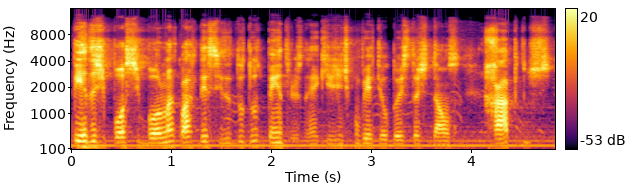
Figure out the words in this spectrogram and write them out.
perdas de posse de bola na quarta descida do, do, Panthers, né? Que a gente converteu dois touchdowns rápidos.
